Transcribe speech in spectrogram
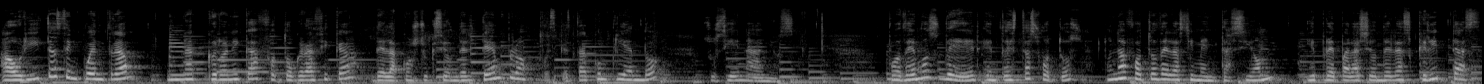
Ahorita se encuentra una crónica fotográfica de la construcción del templo, pues que está cumpliendo sus 100 años. Podemos ver entre estas fotos una foto de la cimentación y preparación de las criptas.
